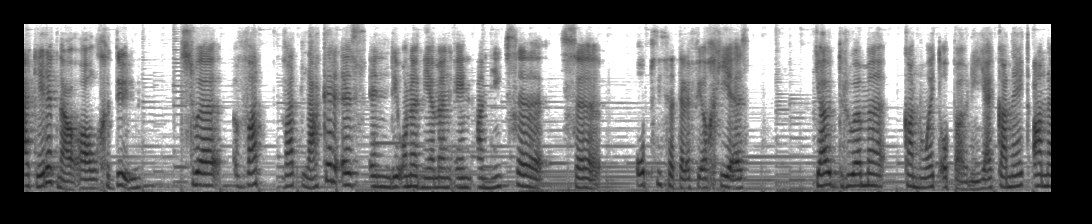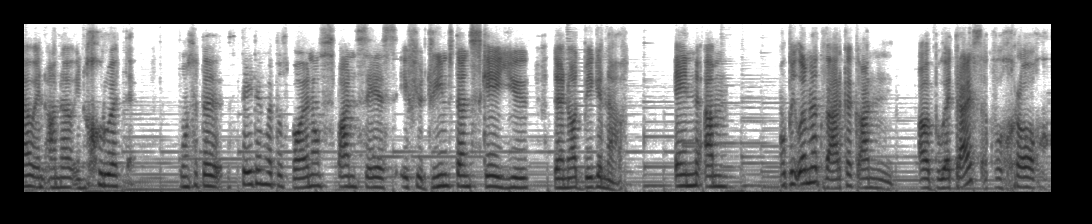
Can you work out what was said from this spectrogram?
ek het dit nou al gedoen. So wat wat lekker is in die onderneming en Aniek se se opsies wat hulle vir jou gee is jou drome kan nooit ophou nie. Jy kan net aanhou en aanhou en ding. Ons het 'n stelling wat ons baie in ons span sê is if your dreams don't scare you, they're not big enough. En um op die oomblik werk ek aan 'n bootreis. Ek wil graag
